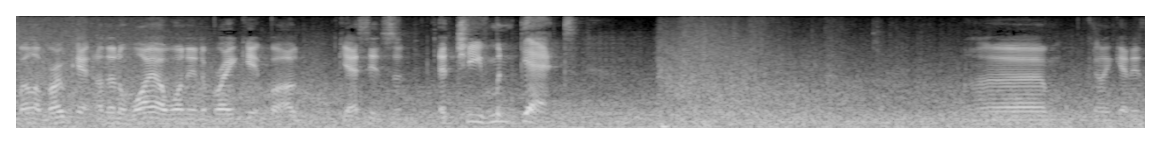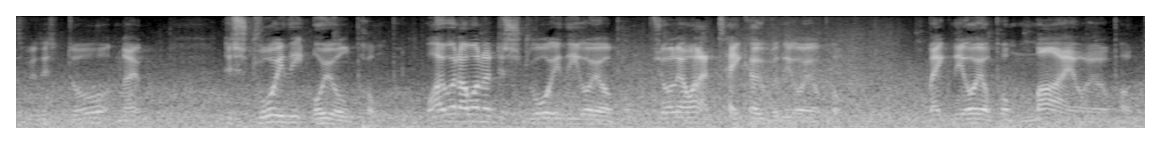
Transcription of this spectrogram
well I broke it. I don't know why I wanted to break it, but I guess it's an achievement get. Um, can I get in through this door? No. Destroy the oil pump. Why would I want to destroy the oil pump? Surely I want to take over the oil pump. Make the oil pump my oil pump.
